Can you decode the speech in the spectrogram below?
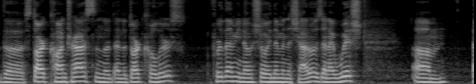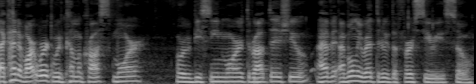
the stark contrast and the and the dark colors for them. You know, showing them in the shadows. And I wish um, that kind of artwork would come across more or would be seen more throughout the issue. I haven't. I've only read through the first series, so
